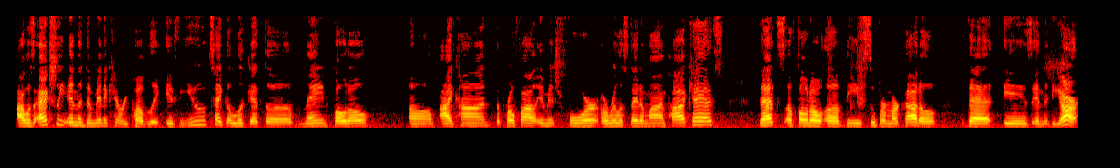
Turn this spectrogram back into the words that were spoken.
I was actually in the Dominican Republic. If you take a look at the main photo um, icon, the profile image for a Real Estate of Mind podcast, that's a photo of the supermercado that is in the DR.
